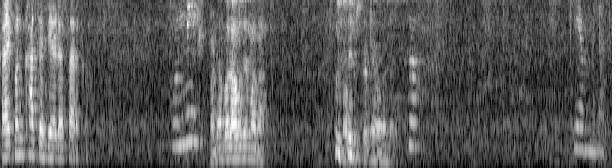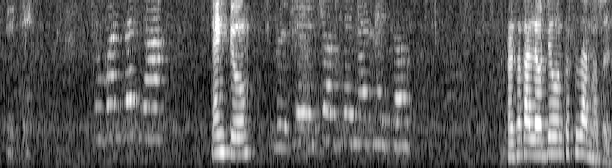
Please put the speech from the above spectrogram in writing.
काय पण खात्यात येड्यासारखं. मम्मी. फटाफट राहू दे मला. ऑफिसला ठेवायला. लागते ते. थँक्यू हे चॉकलेट नाही खायचं असं खाल्ल्यावर जेवण कसं जाणार? कसं आहे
